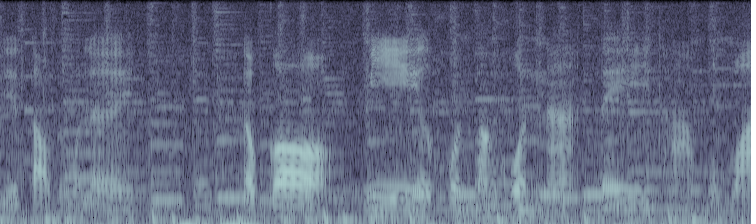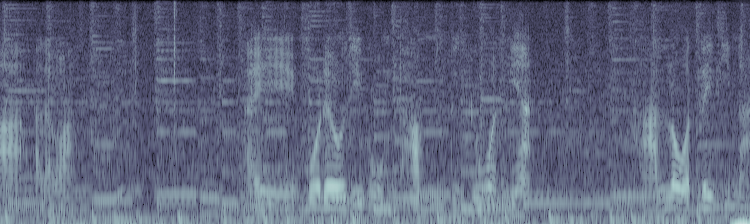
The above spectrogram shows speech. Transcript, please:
เดี๋ยวตอบไปหมดเลย แล้วก็มีคนบางคนนะ ได้ถามผมว่าอะไรวะ ไอ้โมเดลที่ผมทำถึงทุกวันเนี้ยหาโหลดได้ที่ไหน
